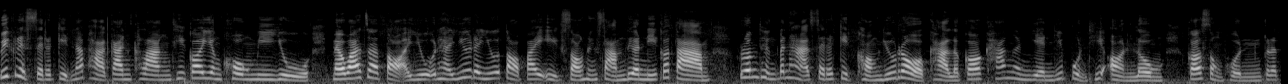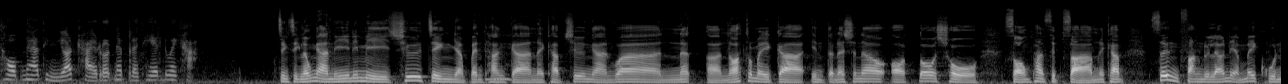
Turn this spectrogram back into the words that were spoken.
วิกฤตเศรษฐกิจหน้าผาการคลังที่ก็ยังคงมีอยู่ แม้ว่าจะต่ออายุนะคะยืดอายุต่อไปอีก 2-3 เดือนนี้ก็ตาม รวมถึงปัญหาเศรษฐกิจของยุโรปค่ะ แล้วก็ค่าเงินเยนญี่ปุ่นที่อ่อนลง ก็ส่งผลกระทบนะคะถึงยอดขายรถในประเทศด้วยค่ะ จริง ๆ แล้วงานนี้นี่มีชื่อจริงอย่างเป็นทางการนะครับ ชื่องานว่า North America International Auto Show 2013 นะครับ ซึ่งฟังดูแล้วเนี่ยไม่คุ้น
